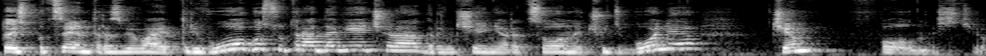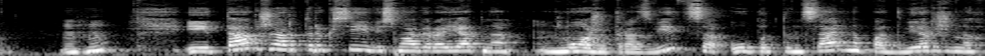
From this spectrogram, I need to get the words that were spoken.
То есть пациент развивает тревогу с утра до вечера, ограничение рациона чуть более, чем полностью. Угу. И также орторексия весьма вероятно может развиться у потенциально подверженных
